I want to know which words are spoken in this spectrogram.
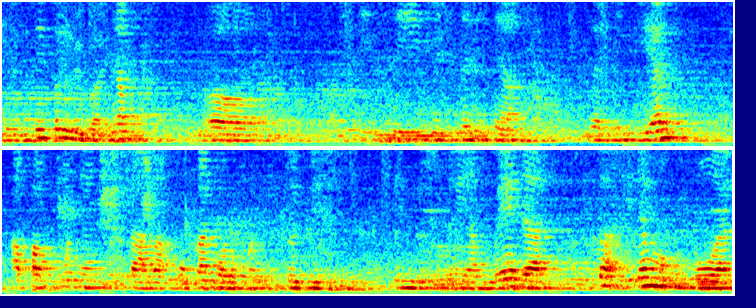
agency itu lebih banyak uh, sisi bisnisnya. Dan Indian apa pun yang kita lakukan walaupun itu di industri yang beda itu akhirnya membuat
